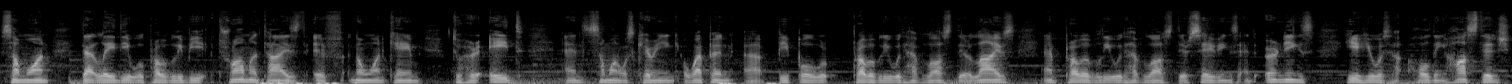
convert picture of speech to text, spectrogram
someone that lady will probably be traumatized if no one came to her aid and someone was carrying a weapon. Uh, people were probably would have lost their lives and probably would have lost their savings and earnings. Here he was holding hostage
